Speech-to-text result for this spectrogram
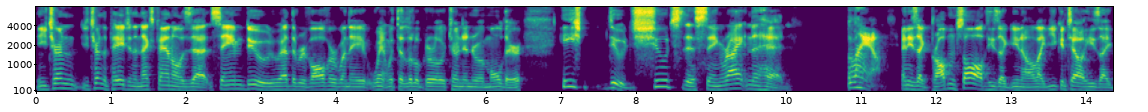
And you turn you turn the page, and the next panel is that same dude who had the revolver when they went with the little girl who turned into a molder. He sh- dude shoots this thing right in the head. Blam. And he's like, problem solved. He's like, you know, like you can tell he's like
